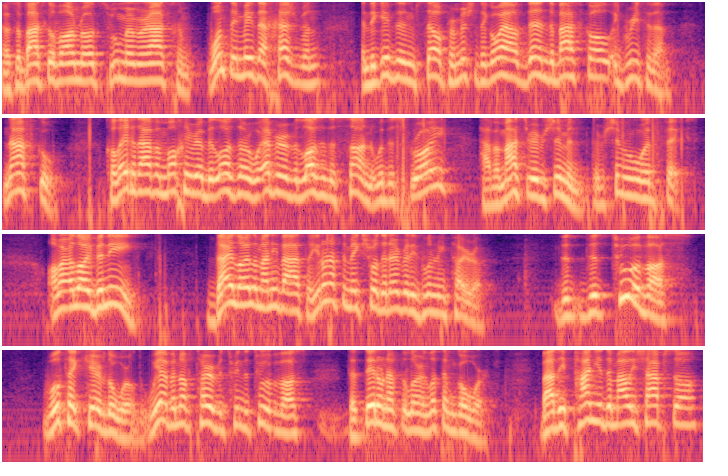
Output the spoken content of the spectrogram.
So Baskel of Amrot, Meraschim. Once they made that cheshbon and they gave themselves permission to go out, then the Baskel agreed to them. Nafku. Whoever Rabbi Lazar the son would destroy, have a master Rabbi Shimon. Rabbi Shimon would fix. Omar Eloi Beni. You don't have to make sure that everybody's learning Torah. The, the two of us will take care of the world. We have enough Torah between the two of us that they don't have to learn. Let them go work. Badi Panya de Mali Shapso.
